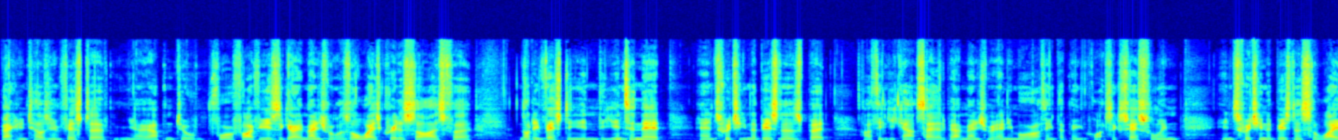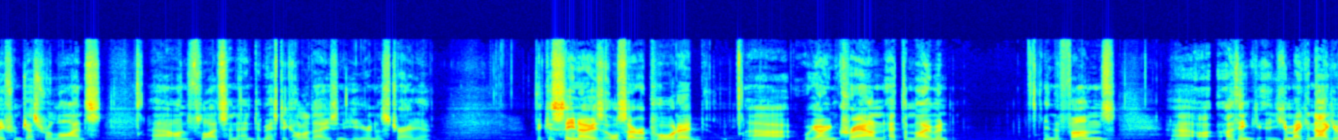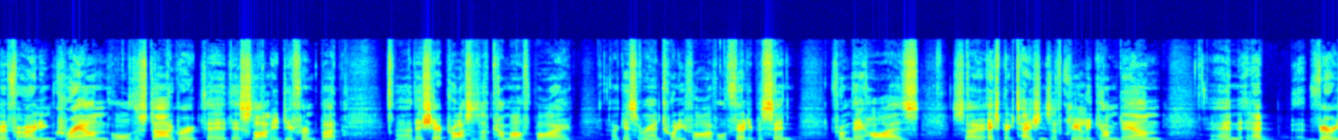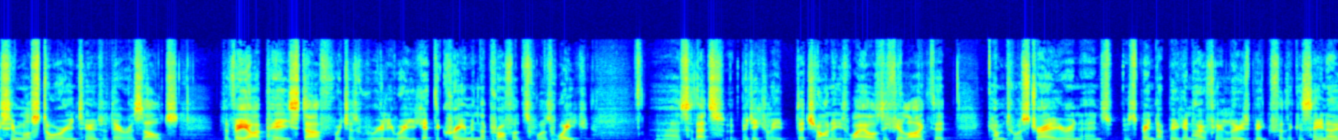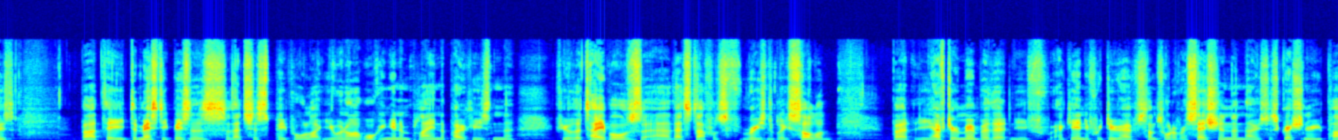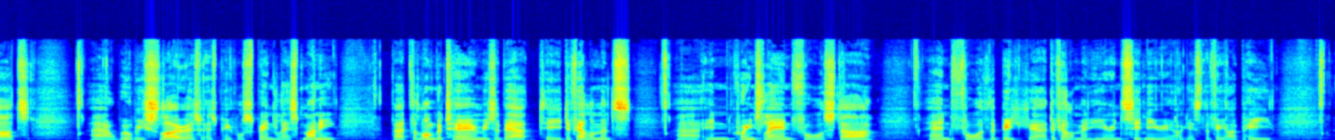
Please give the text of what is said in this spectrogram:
back in Intelligent Investor, you know, up until four or five years ago, management was always criticised for not investing in the internet and switching the business. But I think you can't say that about management anymore. I think they've been quite successful in, in switching the business away from just reliance uh, on flights and, and domestic holidays in here in Australia. The casinos also reported. Uh, we own Crown at the moment in the funds. Uh, I think you can make an argument for owning Crown or the Star Group. They're, they're slightly different, but uh, their share prices have come off by, I guess, around 25 or 30% from their highs. So expectations have clearly come down, and it had a very similar story in terms of their results. The VIP stuff, which is really where you get the cream in the profits, was weak. Uh, so that's particularly the Chinese whales, if you like, that come to Australia and, and spend up big and hopefully lose big for the casinos. But the domestic business, so that's just people like you and I walking in and playing the pokies and a few of the tables, uh, that stuff was reasonably solid. But you have to remember that if, again, if we do have some sort of recession, then those discretionary parts uh, will be slow as, as people spend less money. But the longer term is about the developments uh, in Queensland for Star and for the big uh, development here in Sydney, I guess the VIP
